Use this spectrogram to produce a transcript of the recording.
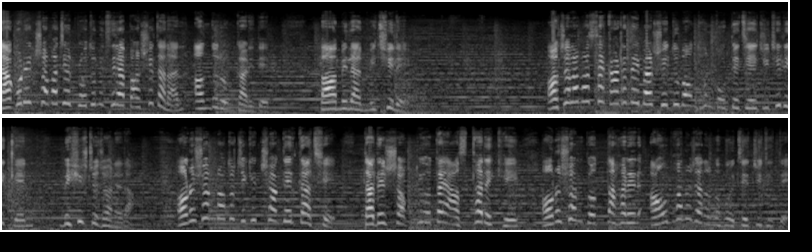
নাগরিক সমাজের প্রতিনিধিরা পাশে দাঁড়ান আন্দোলনকারীদের। পা মেলান মিছিলে। অচলাবস্থা কাটাতে এবার সেতু বন্ধন করতে চেয়ে চিঠি লিখলেন বিশিষ্টজনেরা। অনশনরত চিকিৎসকদের কাছে তাদের সক্রিয়তায় আস্থা রেখে অনশন প্রত্যাহারের আহ্বানও জানানো হয়েছে চিঠিতে।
